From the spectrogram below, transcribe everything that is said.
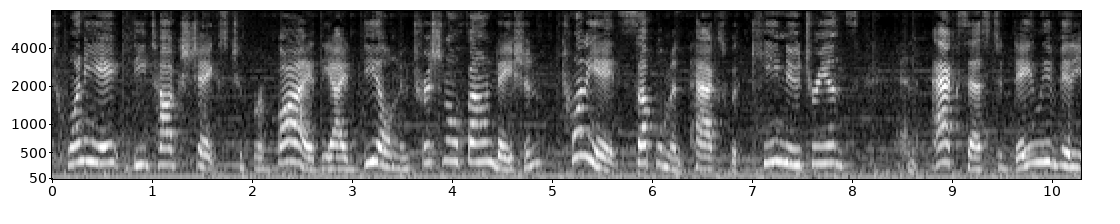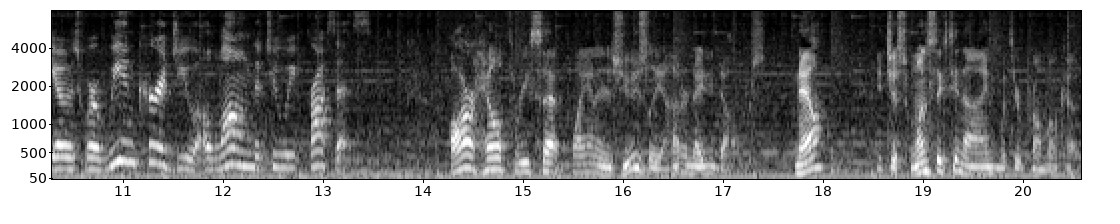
28 detox shakes to provide the ideal nutritional foundation, 28 supplement packs with key nutrients, and access to daily videos where we encourage you along the two week process. Our health reset plan is usually $180. Now, it's just 169 with your promo code.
